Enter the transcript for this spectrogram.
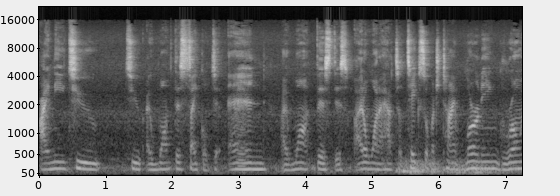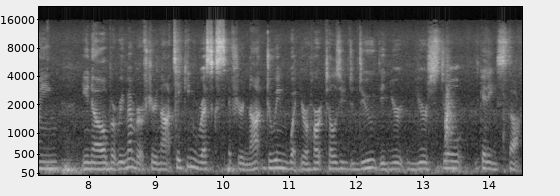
i need to to i want this cycle to end. I want this this i don't want to have to take so much time learning growing you know? But remember if you're not taking risks if you're not doing what your heart tells you to do then you're you're still getting stuck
